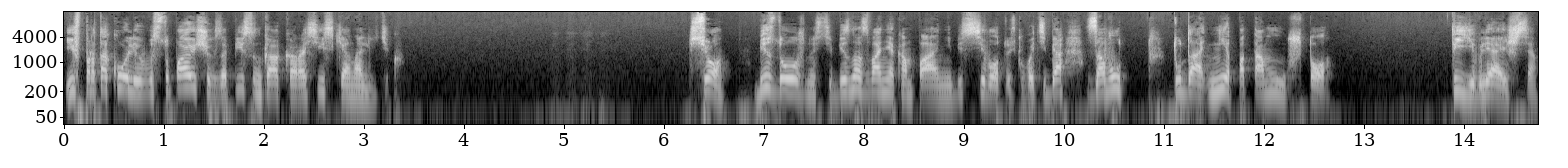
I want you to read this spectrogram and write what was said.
И в протоколе выступающих записан как российский аналитик. Все. Без должности, без названия компании, без всего. То есть, как бы тебя зовут туда не потому, что ты являешься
